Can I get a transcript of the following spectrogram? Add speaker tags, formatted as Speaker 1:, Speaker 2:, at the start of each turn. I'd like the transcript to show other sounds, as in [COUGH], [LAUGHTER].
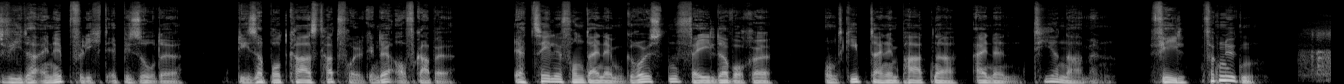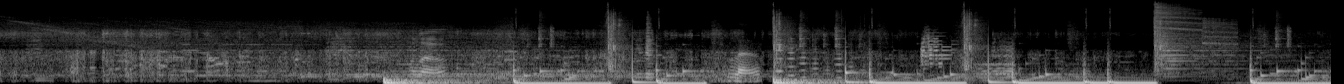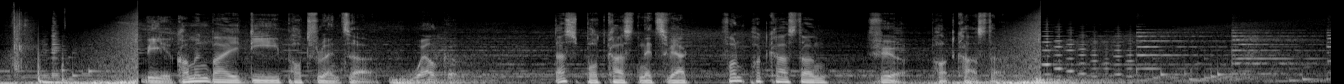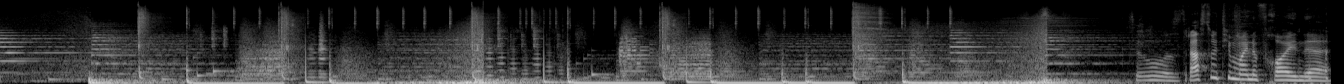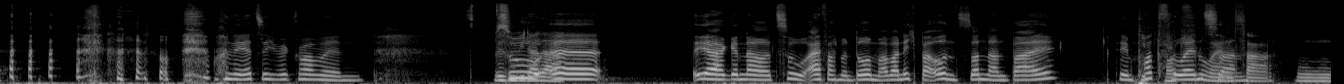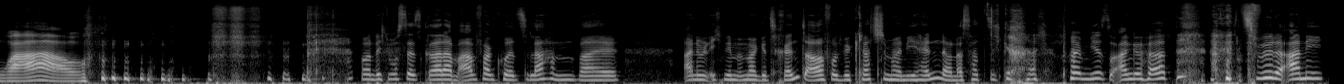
Speaker 1: und wieder eine Pflichtepisode. Dieser Podcast hat folgende Aufgabe. Erzähle von deinem größten Fail der Woche und gib deinem Partner einen Tiernamen. Viel Vergnügen!
Speaker 2: Hello. Hello.
Speaker 1: Willkommen bei Die Podfluencer,
Speaker 3: Welcome.
Speaker 1: das Podcast-Netzwerk von Podcastern für Podcaster.
Speaker 4: So, здравствуйте, meine Freunde. [LAUGHS]
Speaker 5: Hallo und herzlich willkommen.
Speaker 4: wir sind wieder da.
Speaker 5: Äh, ja, genau, zu einfach nur dumm, aber nicht bei uns, sondern bei den.
Speaker 4: Podfluencer. Wow. [LAUGHS]
Speaker 5: Und ich musste jetzt gerade am Anfang kurz lachen, weil Anni und ich nehmen immer getrennt auf und wir klatschen mal in die Hände und das hat sich [LAUGHS] gerade bei mir so angehört, als würde Anni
